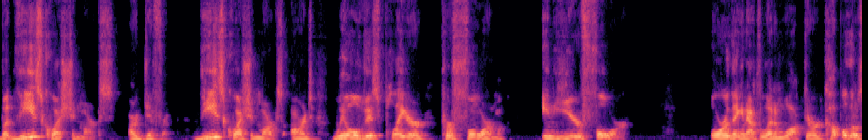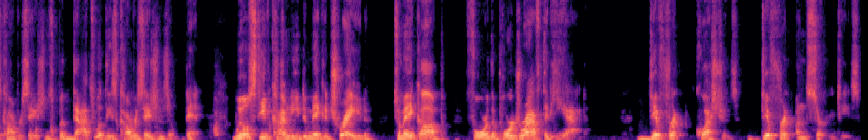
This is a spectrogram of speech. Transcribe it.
But these question marks are different. These question marks aren't will this player perform in year four, or are they going to have to let him walk? There are a couple of those conversations, but that's what these conversations have been. Will Steve Keim need to make a trade to make up for the poor draft that he had? Different questions, different uncertainties.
